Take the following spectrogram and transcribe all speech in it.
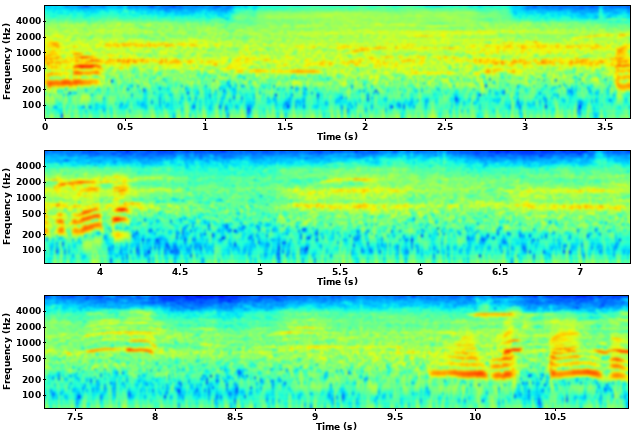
Handball. Pazigröte. Anderlecht's plans of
